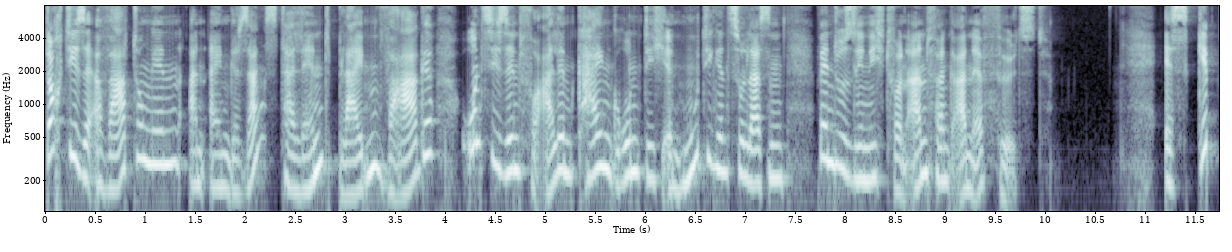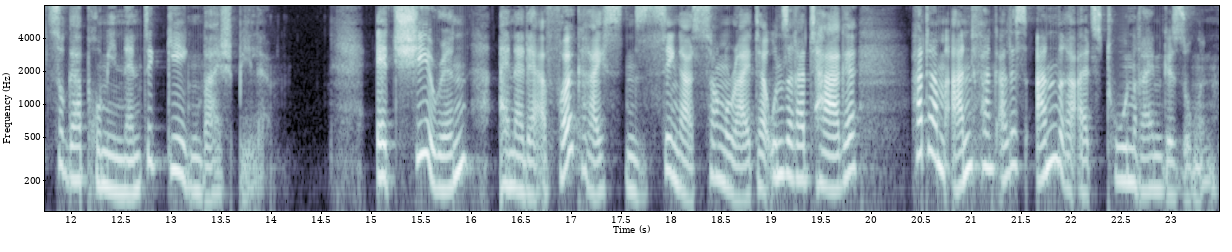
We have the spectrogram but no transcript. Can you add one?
Doch diese Erwartungen an ein Gesangstalent bleiben vage und sie sind vor allem kein Grund, dich entmutigen zu lassen, wenn du sie nicht von Anfang an erfüllst. Es gibt sogar prominente Gegenbeispiele. Ed Sheeran, einer der erfolgreichsten Singer-Songwriter unserer Tage, hat am Anfang alles andere als tonrein gesungen.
